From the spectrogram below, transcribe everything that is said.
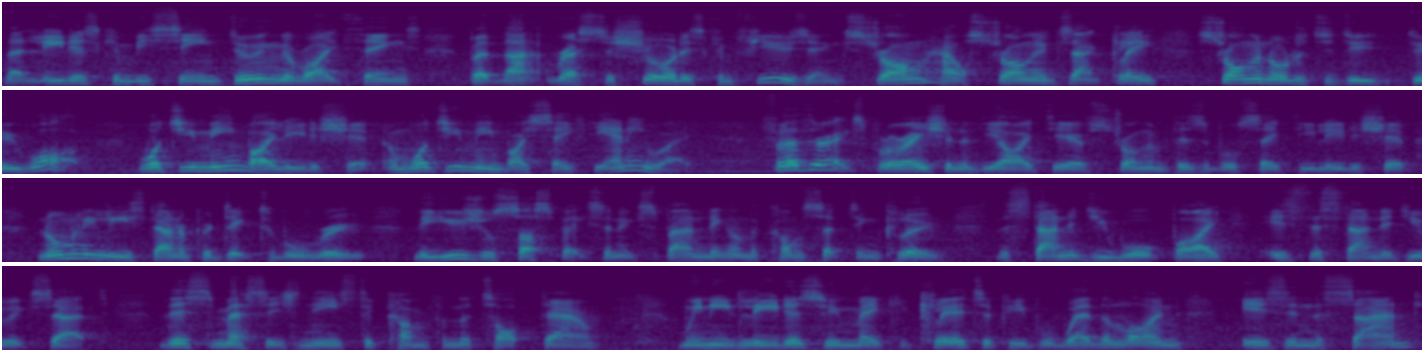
that leaders can be seen doing the right things, but that rest assured is confusing. Strong, how strong exactly? Strong in order to do, do what? What do you mean by leadership? And what do you mean by safety anyway? Further exploration of the idea of strong and visible safety leadership normally leads down a predictable route. The usual suspects in expanding on the concept include the standard you walk by is the standard you accept. This message needs to come from the top down. We need leaders who make it clear to people where the line is in the sand,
